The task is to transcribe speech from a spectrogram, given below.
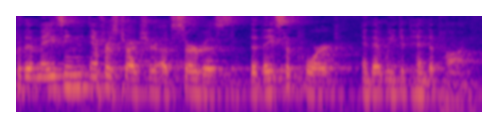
for the amazing infrastructure of service that they support and that we depend upon.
